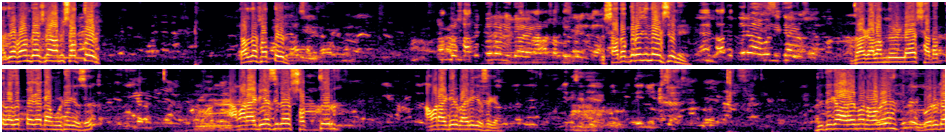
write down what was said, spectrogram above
আচ্ছা পঞ্চাশ না আমি সত্তর। তাহলে সত্তর। সাতাত্তরের জন্য উঠছে নি? যাক আলহামদুলিল্লাহ সাতাত্তর হাজার টাকা দাম উঠে গেছে। আমার আইডিয়া ছিল সত্তর, আমার আইডিয়ার বাইরে গেছে গা। দুই থেকে আড়াই মন হবে। গরুটা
